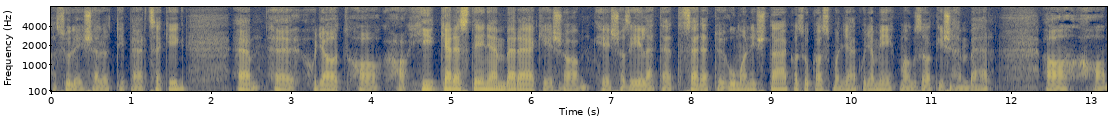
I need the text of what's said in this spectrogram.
a szülés előtti percekig. Ugye a, a, a keresztény emberek és, a, és az életet szerető humanisták, azok azt mondják, hogy a még magzat is ember. A, a,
